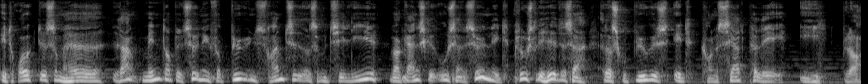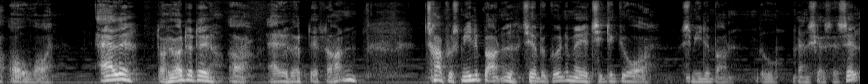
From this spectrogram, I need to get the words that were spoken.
et rygte, som havde langt mindre betydning for byens fremtid, og som til lige var ganske usandsynligt. Pludselig hed det sig, at der skulle bygges et koncertpalæ i Blåovre. Alle, der hørte det, og alle hørte det efterhånden, trak på smilebåndet til at begynde med, til det gjorde smilebånd jo ganske af sig selv,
